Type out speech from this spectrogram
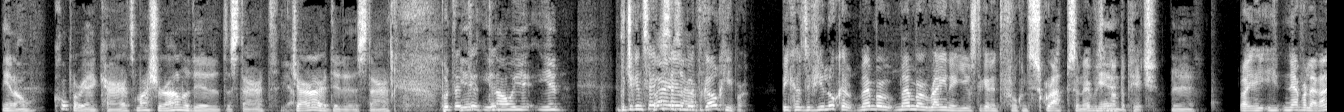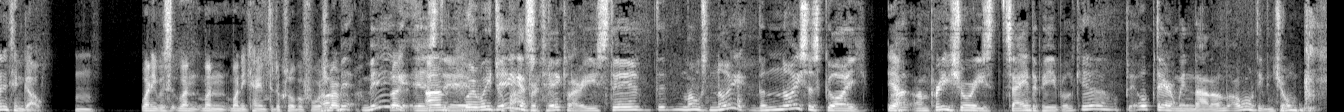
You know, couple of red cards. Mascherano did it at the start. Gerrard did it at the start. But the, You, the- you know, you, you But you can say the same are- about the goalkeeper. Because if you look at remember remember Reina used to get into fucking scraps and everything Yeah. on the pitch. yeah. Right? He, he never let anything go. Hmm. When he was when, when when he came to the club before. Well, Remember- Mi- like, is and- the we're way in particular. He's the, the most ni- the nicest guy. Yeah. I, am pretty sure he's saying to people, "Yeah, up, up there and win that. I'm, I won't even jump."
